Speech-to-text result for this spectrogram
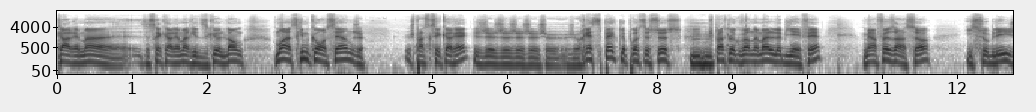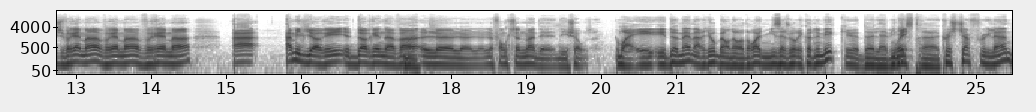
carrément. Ce serait carrément ridicule. Donc, moi, en ce qui me concerne, je je pense que c'est correct. Je, respecte le processus. Mhm. Je pense que le gouvernement l'a bien fait. Mais en faisant ça, il s'oblige vraiment, vraiment, vraiment à améliorer dorénavant le, fonctionnement des, choses. Ouais, et, demain, Mario, ben, on aura droit à une mise à jour économique de la ministre euh, Christian Freeland.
